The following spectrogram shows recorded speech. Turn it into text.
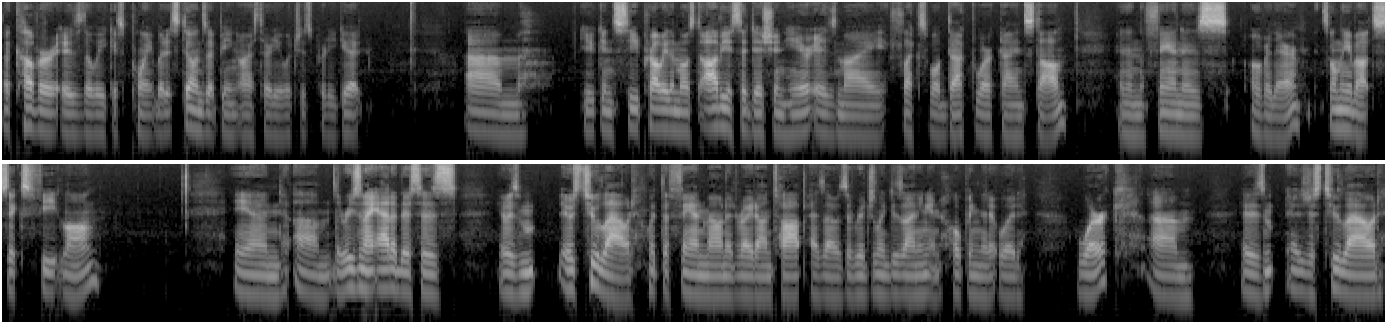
the cover is the weakest point, but it still ends up being R30, which is pretty good. Um, you can see probably the most obvious addition here is my flexible ductwork I installed, and then the fan is over there. It's only about six feet long, and um, the reason I added this is it was it was too loud with the fan mounted right on top as I was originally designing and hoping that it would work. Um, it was it was just too loud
